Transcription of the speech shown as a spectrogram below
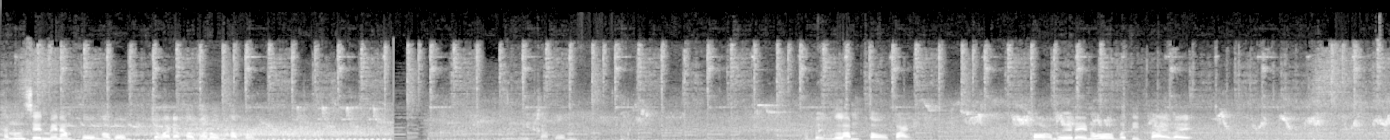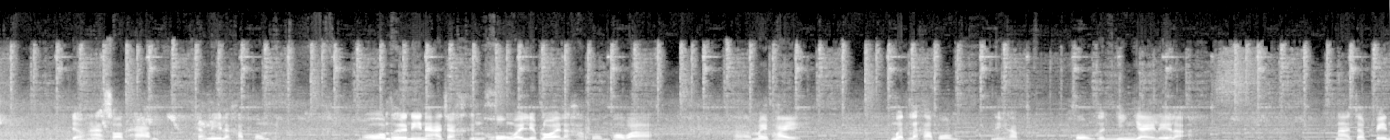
ถนนเส้นแม่น้ำโขงครับผม จังหวัดนครพนมครับผม ผมเบิ่งลำต่อไป ของอำเภอใดเนาะบ่ติดป้ายไว้ เดี๋ยวหาสอบถามจากนี่แหละครับผมโอ้อำเภอนี้นะจะขึ้นโค้งไว้เรียบร้อยแล้วครับผมเพราะว่าไม้ไผ่หมืดแล้วครับผมนี่ครับ โค้งขึ้นยิ่งใหญ่เลยล่ะ น่าจะเป็น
